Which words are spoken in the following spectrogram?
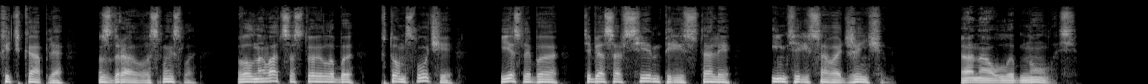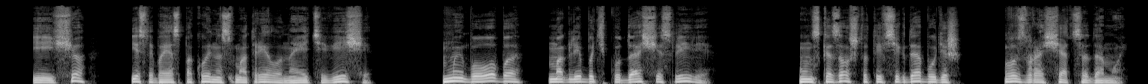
хоть капля здравого смысла, волноваться стоило бы в том случае, если бы тебя совсем перестали интересовать женщины. Она улыбнулась. И еще, если бы я спокойно смотрела на эти вещи, мы бы оба могли быть куда счастливее. Он сказал, что ты всегда будешь возвращаться домой.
